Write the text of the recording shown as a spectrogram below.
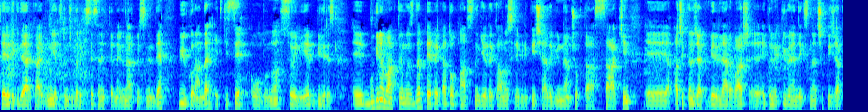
TL'deki değer kaybının yatırımcıları hisse senetlerine yöneltmesinin de büyük oranda etkisi olduğunu söyleyebiliriz. E, bugüne baktığımızda PPK toplantısının geride kalmasıyla birlikte içeride gündem çok daha sakin. E, açıklanacak veriler var. E, ekonomik güven endeksini açıklayacak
